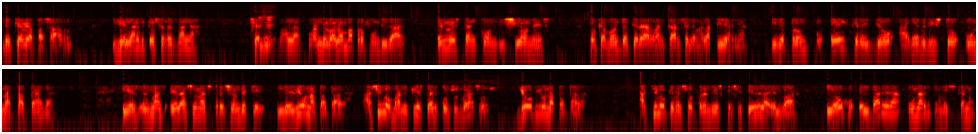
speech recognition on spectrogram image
de qué había pasado, y el árbitro se resbala se resbala. Cuando el balón va a profundidad, él no está en condiciones, porque al momento de querer arrancar se le va la pierna, y de pronto él creyó haber visto una patada. Y es, más, él hace una expresión de que le dio una patada. Así lo manifiesta él con sus brazos. Yo vi una patada. Aquí lo que me sorprende es que si tiene el VAR, y ojo, el VAR era un árbitro mexicano.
